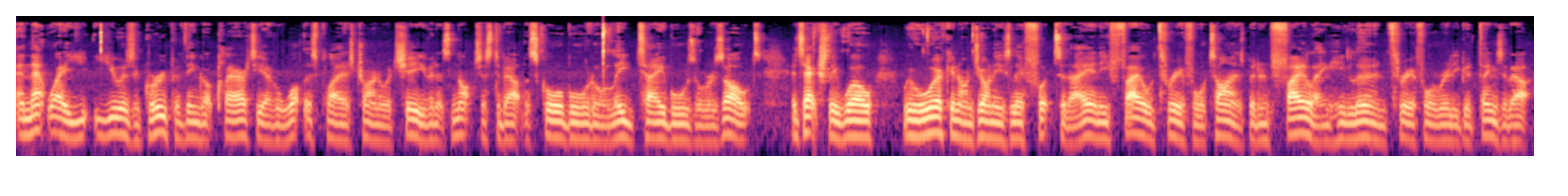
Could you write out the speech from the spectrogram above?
and that way you, you, as a group have then got clarity over what this player is trying to achieve, and it's not just about the scoreboard or league tables or results. It's actually well, we were working on Johnny's left foot today, and he failed three or four times, but in failing, he learned three or four really good things about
